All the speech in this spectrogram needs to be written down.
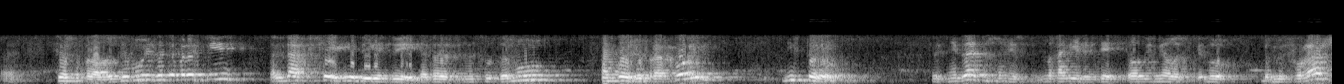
э, все, что подадут ему из этой брахи, тогда все виды еды, которые принесут ему, такой же брахой, не стыру. То есть не обязательно, что они находились здесь, он имел в виду мифураж,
